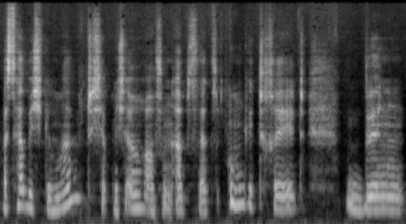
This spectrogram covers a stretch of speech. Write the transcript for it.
Was habe ich gemacht? Ich habe mich auch auf einen Absatz umgedreht, bin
